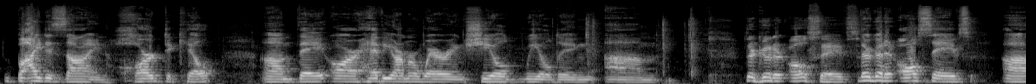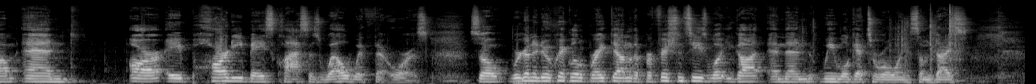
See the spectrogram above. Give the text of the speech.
by design hard to kill. Um, they are heavy armor wearing, shield wielding. Um, They're good at all saves. they're good at all saves um, and are a party based class as well with their auras. So we're going to do a quick little breakdown of the proficiencies, what you got, and then we will get to rolling some dice.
